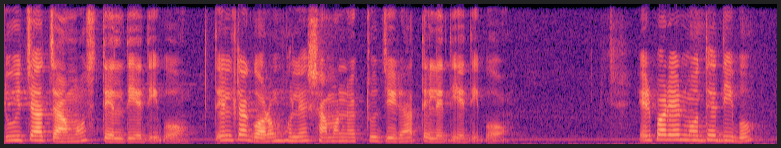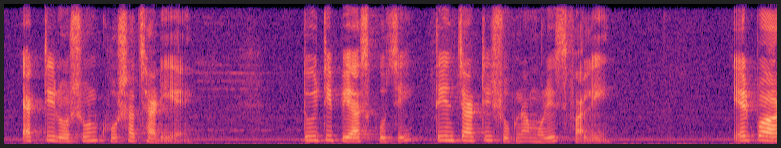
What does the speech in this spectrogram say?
দুই চা চামচ তেল দিয়ে দিব। তেলটা গরম হলে সামান্য একটু জিরা তেলে দিয়ে দিব। এরপর এর মধ্যে দিব একটি রসুন খোসা ছাড়িয়ে, দুইটি পেঁয়াজ কুচি, তিন চারটি শুকনা মরিচ ফালি। এরপর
